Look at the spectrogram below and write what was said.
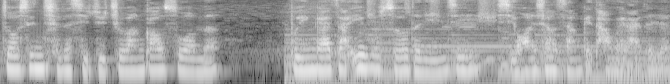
周星驰的喜剧之王告诉我们，不应该在一无所有的年纪喜欢上想给他未来的人。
